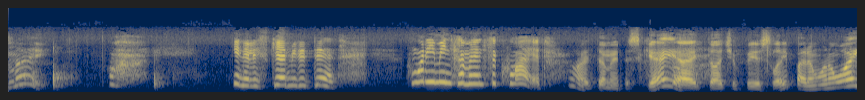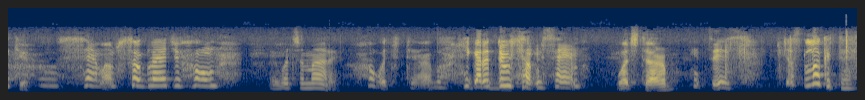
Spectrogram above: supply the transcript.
me. You nearly scared me to death. What do you mean coming in so quiet? Oh, I didn't mean to scare you. I thought you'd be asleep. I didn't want to wake you. Oh, Sam, I'm so glad you're home. Hey, what's the matter? Oh, it's terrible. You gotta do something, Sam. What's terrible? It's this. Just look at this.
